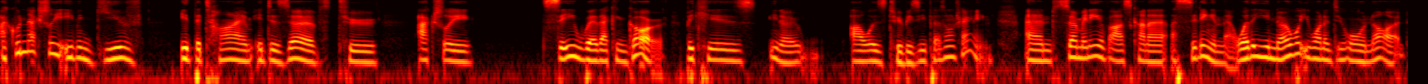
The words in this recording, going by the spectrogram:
I couldn't actually even give it the time it deserves to actually see where that can go because, you know, I was too busy personal training. And so many of us kind of are sitting in that. Whether you know what you want to do or not,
